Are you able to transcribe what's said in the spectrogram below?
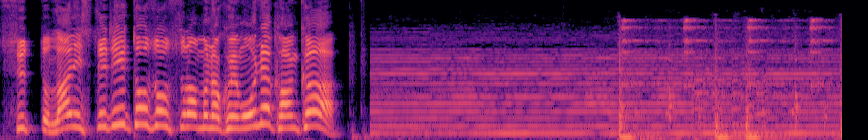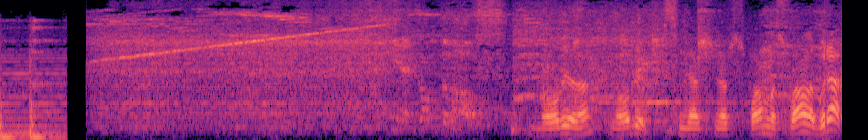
Süttü lan istediği toz olsun amına koyayım. O ne kanka? Ne oluyor? Bismillah bismillah subhanallah subhanallah. Bırak.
